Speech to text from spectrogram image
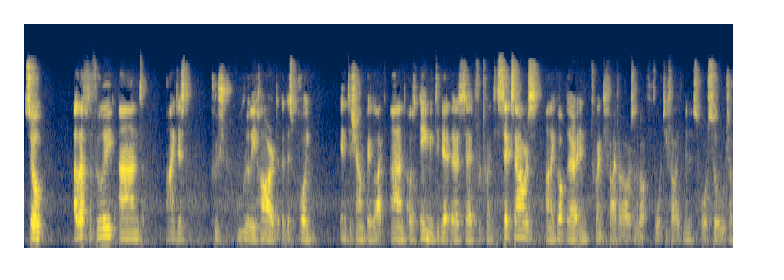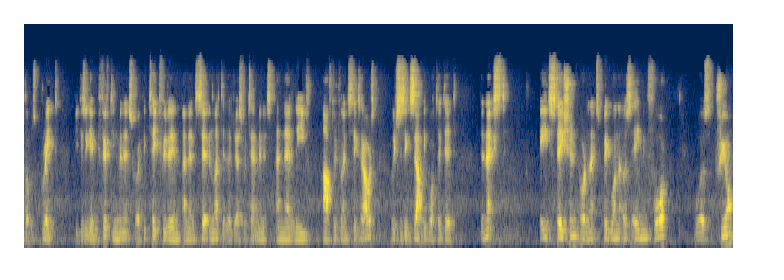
So I left La Fouly and I just pushed really hard at this point into Champex-Lac and I was aiming to get there, said, for 26 hours and I got there in 25 hours and about 45 minutes or so, which I thought was great because it gave me 15 minutes where I could take food in and then sit and let it digest for 10 minutes and then leave after 26 hours, which is exactly what I did. The next aid station, or the next big one that I was aiming for, was Trient,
